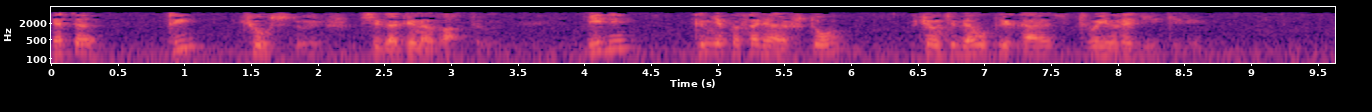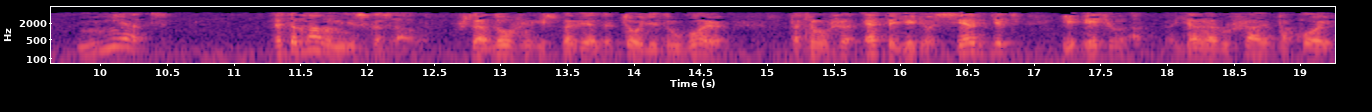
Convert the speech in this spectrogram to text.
это ты чувствуешь себя виноватым? Или ты мне повторяешь то, в чем тебя упрекают твои родители? Нет. Это мама мне сказала, что я должен исповедать то или другое, потому что это ее сердит, и этим я нарушаю покой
